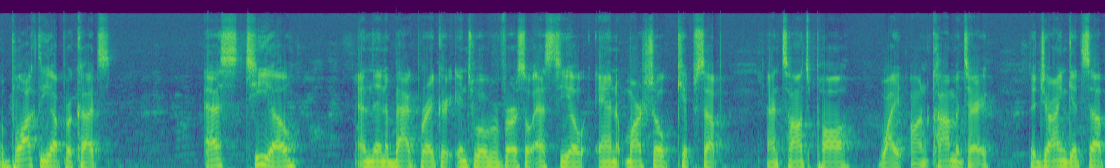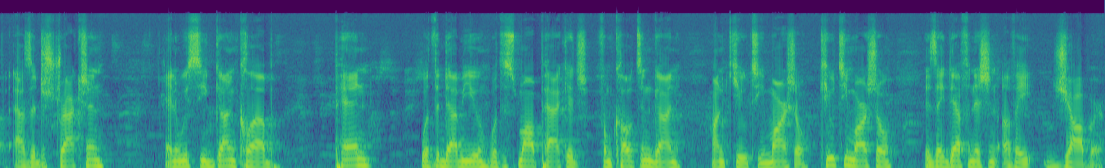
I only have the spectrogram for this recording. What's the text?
block the uppercuts. STO and then a backbreaker into a reversal STO, and Marshall kips up and taunts Paul White on commentary. The Giant gets up as a distraction, and we see Gunn Club pin with the W with a small package from Colten Gunn on QT Marshall. QT Marshall is a definition of a jobber.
